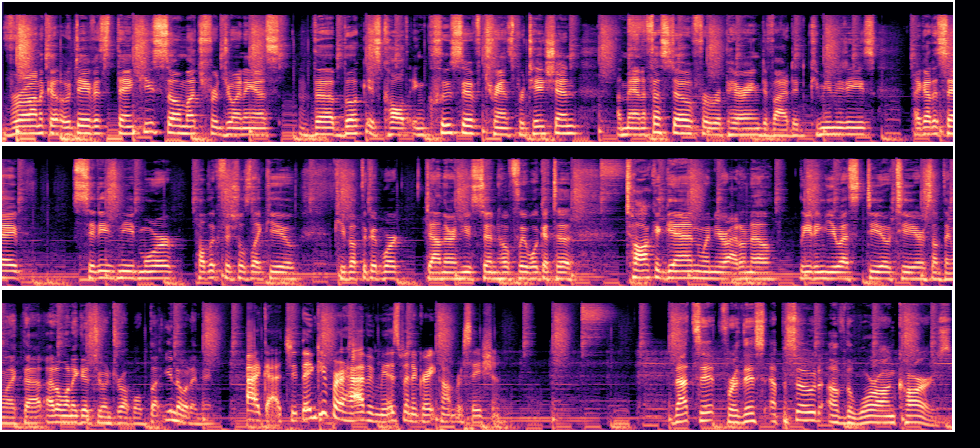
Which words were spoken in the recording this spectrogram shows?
Veronica O. Davis, thank you so much for joining us. The book is called Inclusive Transportation, a manifesto for repairing divided communities. I gotta say, cities need more public officials like you. Keep up the good work down there in Houston. Hopefully, we'll get to talk again when you're, I don't know, leading US DOT or something like that. I don't want to get you in trouble, but you know what I mean. I got you. Thank you for having me. It's been a great conversation. That's it for this episode of The War on Cars.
